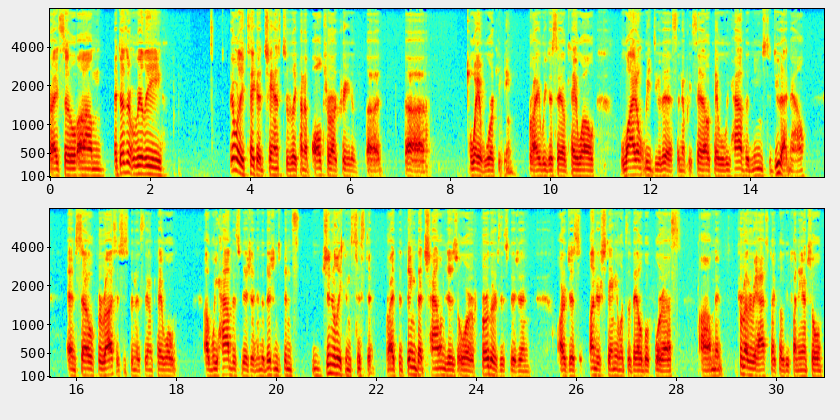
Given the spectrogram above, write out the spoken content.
Right? So um, it doesn't really, we don't really take a chance to really kind of alter our creative uh, uh, way of working, right? We just say, okay, well, why don't we do this? And if we say, okay, well, we have the means to do that now, and so for us, it's just been this thing. Okay, well, uh, we have this vision, and the vision's been generally consistent, right? The thing that challenges or furthers this vision are just understanding what's available for us, um, and from every aspect, whether it be financial,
